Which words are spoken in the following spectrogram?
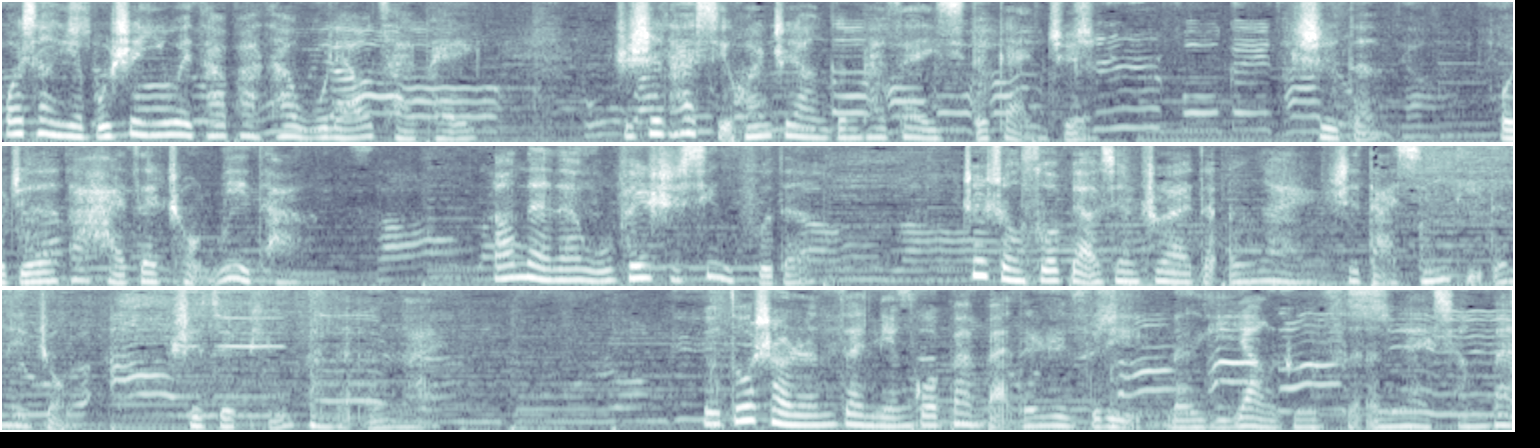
我想也不是因为他怕他无聊才陪，只是他喜欢这样跟他在一起的感觉。是的，我觉得他还在宠溺他。老奶奶无非是幸福的，这种所表现出来的恩爱是打心底的那种，是最平凡的恩爱。有多少人在年过半百的日子里能一样如此恩爱相伴？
